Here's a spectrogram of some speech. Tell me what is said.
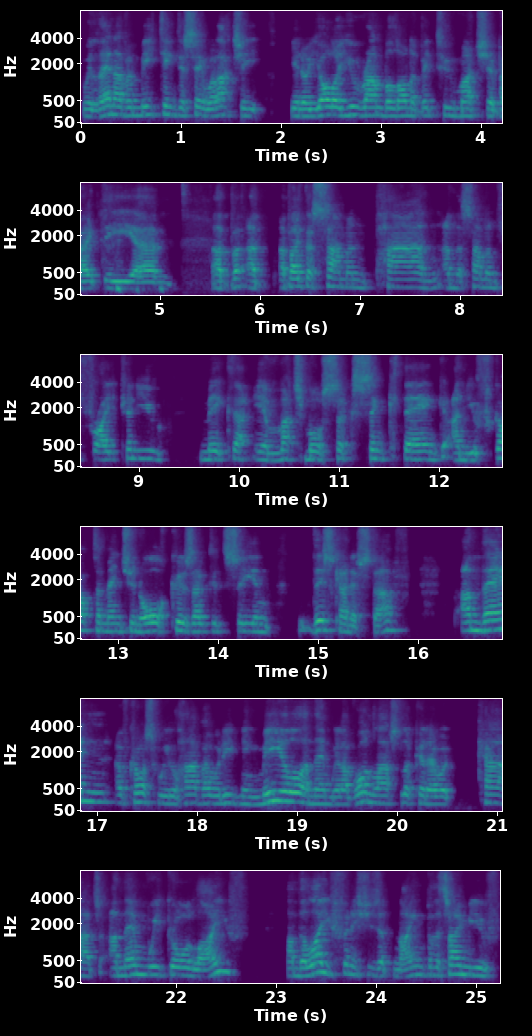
we'll then have a meeting to say, well, actually, you know, Iolo, you rambled on a bit too much about the um, about, about the salmon parr and the salmon fry. Can you make that you know, much more succinct there? And you forgot to mention orcas out at sea and this kind of stuff. And then, of course, we'll have our evening meal, and then we'll have one last look at our cards, and then we go live. And the live finishes at nine. By the time you've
